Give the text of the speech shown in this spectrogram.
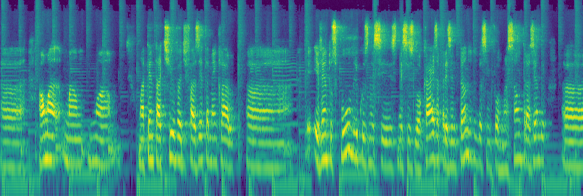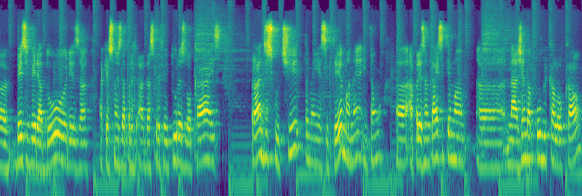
há uma, uma, uma, uma, tentativa de fazer também, claro, eventos públicos nesses, nesses locais, apresentando toda essa informação, trazendo uh, desde vereadores a, a questões da, das prefeituras locais, para discutir também esse tema, né? Então, uh, apresentar esse tema uh, na agenda pública local,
